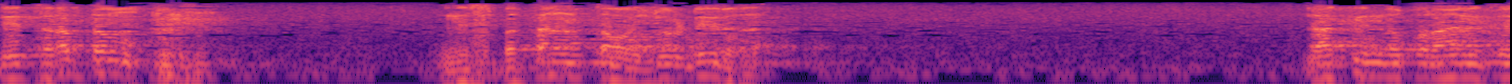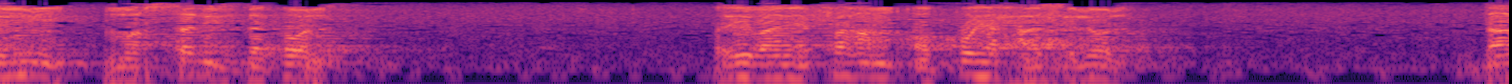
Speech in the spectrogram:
دے طرف تم نسبتاً توجہ ڈیر ہے۔ لیکن دو قرآن کریم مقصد از دکول ریبان فهم او پویا حاصلول۔ دا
